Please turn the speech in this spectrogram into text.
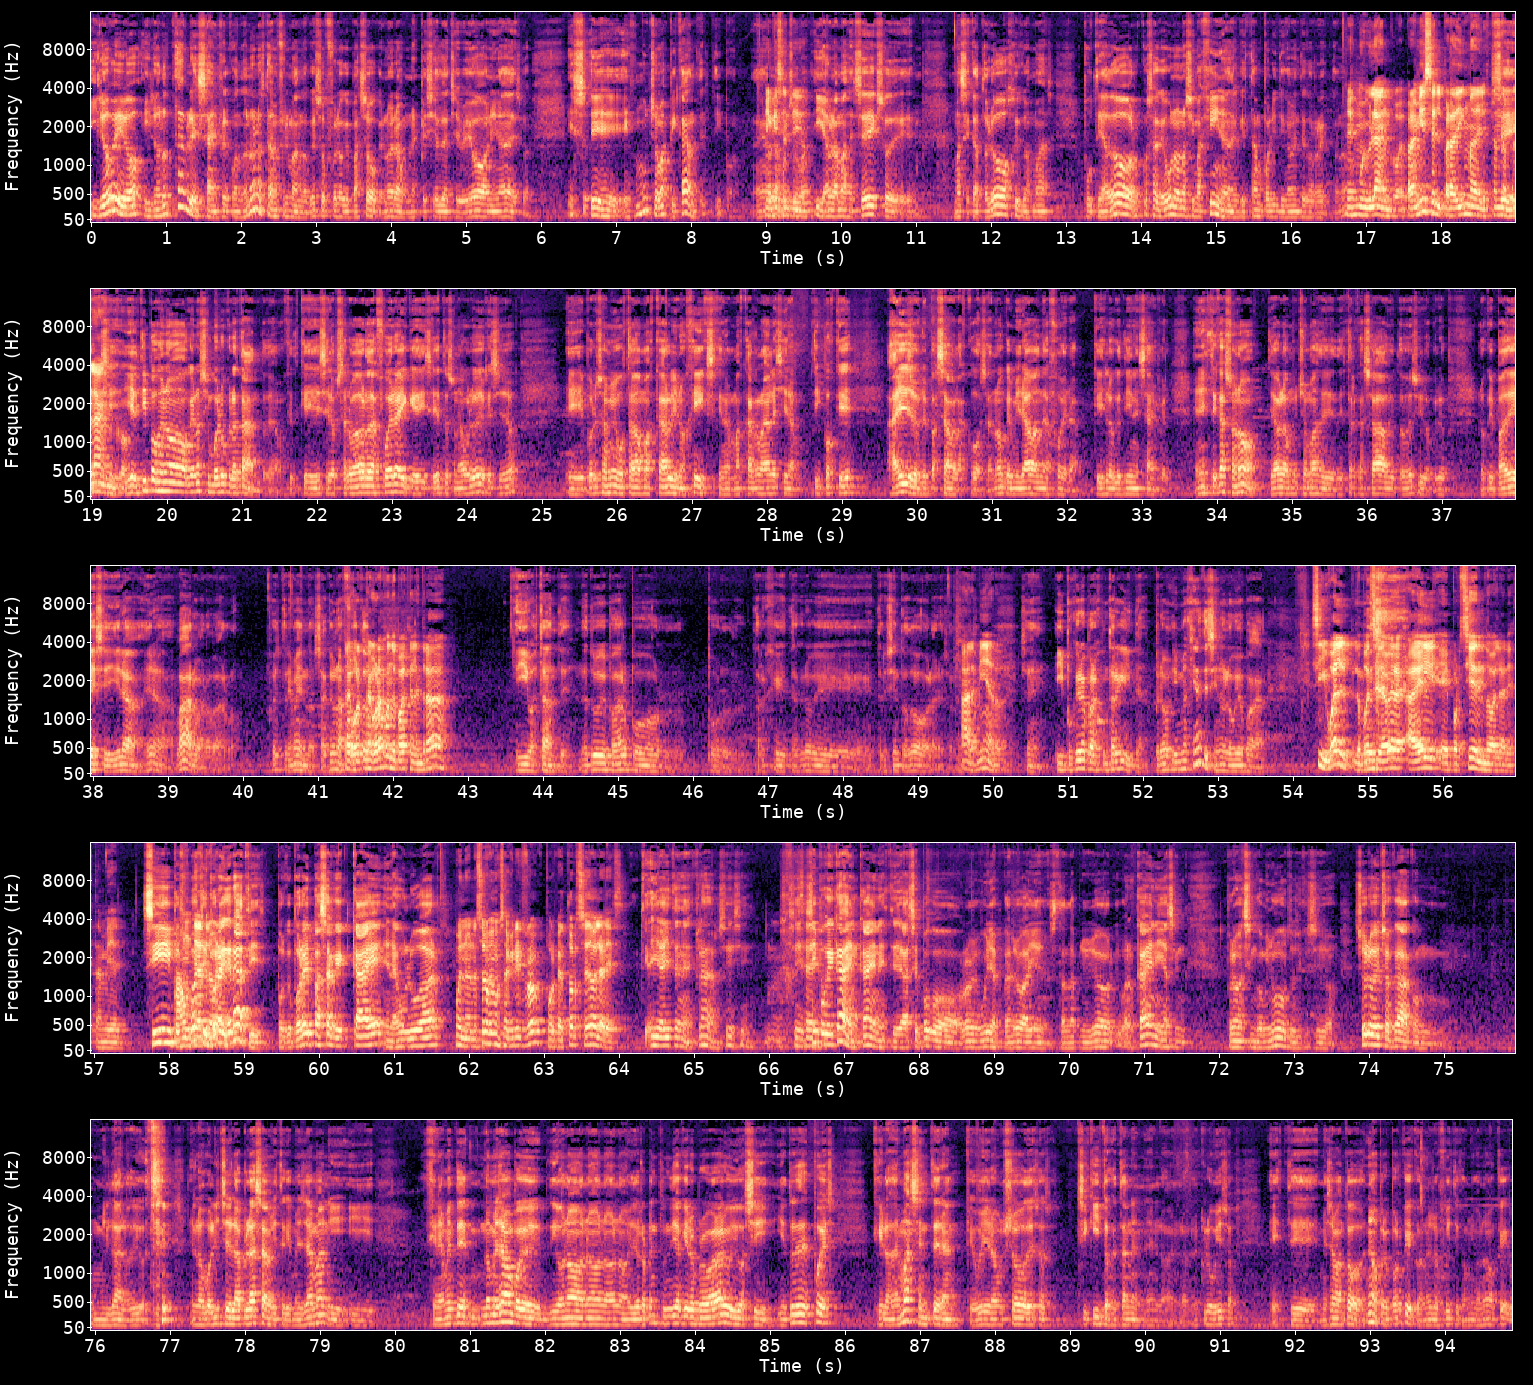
Y lo veo, y lo notable de Seinfeld, cuando no lo están filmando, que eso fue lo que pasó, que no era un especial de HBO ni nada de eso, es, eh, es mucho más picante el tipo. ¿eh? ¿En qué sentido? más- y habla más de sexo, de, es más escatológico, es más puteador, cosa que uno no se imagina del que es tan políticamente correcto, ¿no? Es muy blanco. Para mí es el paradigma del stand-up Sí, blanco. sí. Y el tipo que no, que no se involucra tanto, digamos, que, que es el observador de afuera y que dice esto es una boludez, qué sé yo. Eh, por eso a mí me gustaba más Carlin o Hicks, que eran más carnales y eran tipos que a ellos le pasaban las cosas, ¿no? que miraban de afuera, que es lo que tiene Seinfeld. En este caso no, te habla mucho más de, de estar casado y todo eso y lo que, lo, que padece y era, era bárbaro verlo. Fue tremendo. Saqué una ¿Te, foto. te acordás cuando pagaste la entrada? Y bastante. La tuve que pagar por, por tarjeta, creo que 300 dólares. Ah, la mierda. Sí. Y porque era para juntar guita. Pero imagínate si no lo voy a pagar. Sí, igual lo podés ir a ver a él eh, por 100 dólares también. Sí, por A un supuesto, y por ahí gratis. Porque por ahí pasa que cae en algún lugar. Bueno, nosotros vemos a Chris Rock por 14 dólares. que ahí, tenés, claro, sí, sí. Sí, Sí. sí, porque caen, caen. Este, hace poco Robin Williams cayó ahí en Stand Up New York. Y bueno, caen y hacen prueban cinco minutos y qué sé yo. Yo lo he hecho acá con humildad, lo digo. en los boliches de la plaza, viste que me llaman y, y generalmente no me llaman porque digo no, no, no, no. Y de repente un día quiero probar algo y digo sí. Y entonces después que los demás se enteran que voy a ir a un show de esos chiquitos que están en, en lo- en lo- en el club y eso, este, me llaman todos. No, pero ¿por qué? Con ellos fuiste conmigo, no, ¿qué?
